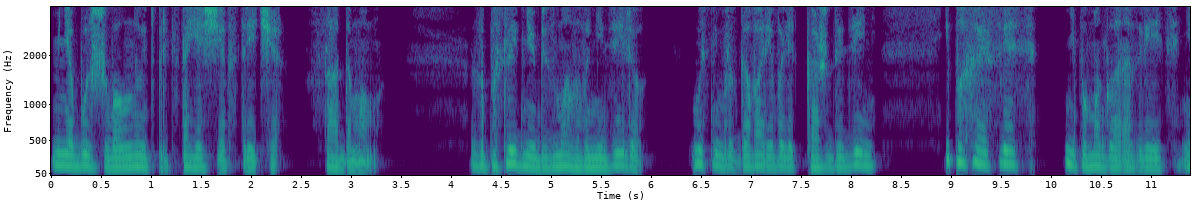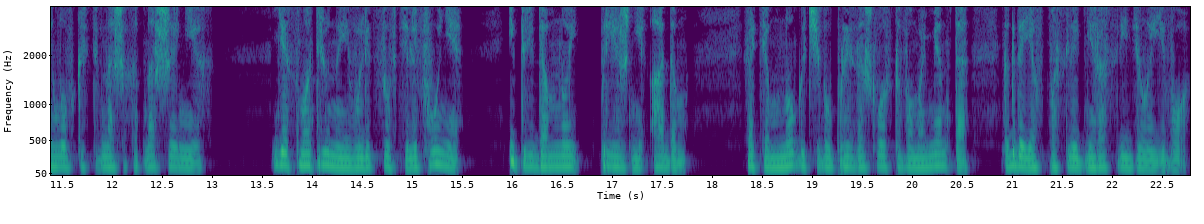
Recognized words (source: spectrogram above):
Меня больше волнует предстоящая встреча с Адамом. За последнюю без малого неделю мы с ним разговаривали каждый день, и плохая связь не помогла развеять неловкость в наших отношениях. Я смотрю на его лицо в телефоне, и передо мной прежний Адам, хотя много чего произошло с того момента, когда я в последний раз видела его.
